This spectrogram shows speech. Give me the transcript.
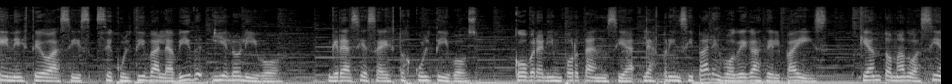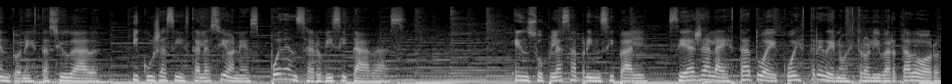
En este oasis se cultiva la vid y el olivo. Gracias a estos cultivos, cobran importancia las principales bodegas del país que han tomado asiento en esta ciudad y cuyas instalaciones pueden ser visitadas. En su plaza principal se halla la estatua ecuestre de nuestro libertador,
